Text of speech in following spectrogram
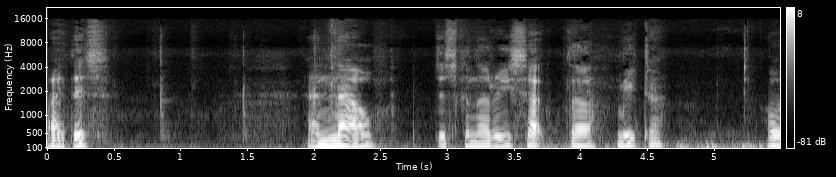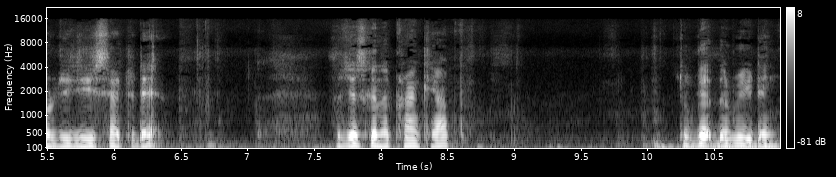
like this. And now just gonna reset the meter. Already reset it. So just gonna crank it up to get the reading.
